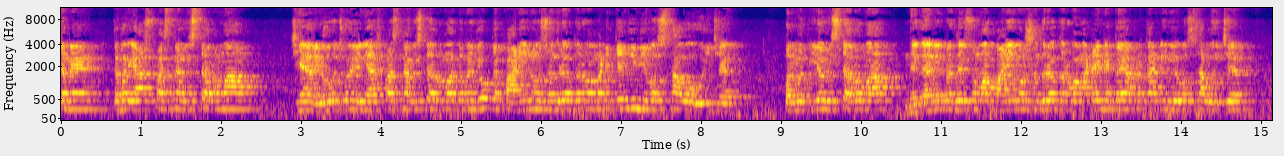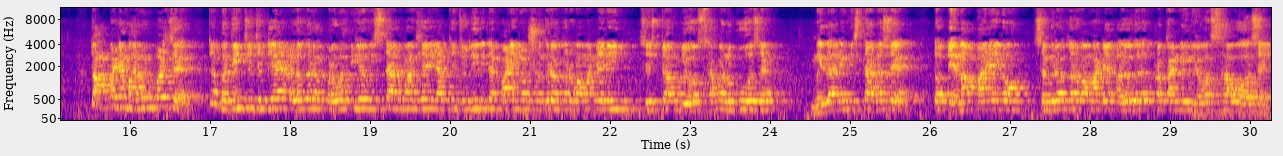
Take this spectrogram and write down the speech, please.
તમે તમારી આસપાસના વિસ્તારોમાં જ્યાં રહ્યો છો, એની આસપાસના વિસ્તારોમાં તમે જો કે પાણીનો સંગ્રહ કરવા માટે કેવી વ્યવસ્થાઓ હોય છે. પર્વતીય વિસ્તારોમાં મેદાની પ્રદેશોમાં પાણીનો સંગ્રહ કરવા માટે કયા પ્રકારની વ્યવસ્થા હોય છે. તો આપણને માલુમ પડશે કે બધી જ જગ્યાએ અલગ અલગ પર્વતીય વિસ્તારમાં છે, ત્યાંથી જુદી રીતે પાણીનો સંગ્રહ કરવા માટેની સિસ્ટમ વ્યવસ્થાપન ઊભું હશે. મેદાની વિસ્તાર હશે તો એમાં પાણીનો સંગ્રહ કરવા માટે અલગ અલગ પ્રકારની વ્યવસ્થાઓ હશે.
